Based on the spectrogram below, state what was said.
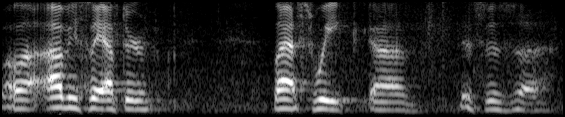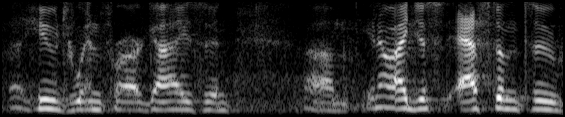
Well, uh, obviously, after last week, uh, this is a, a, huge win for our guys. And, um, you know, I just asked them to,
